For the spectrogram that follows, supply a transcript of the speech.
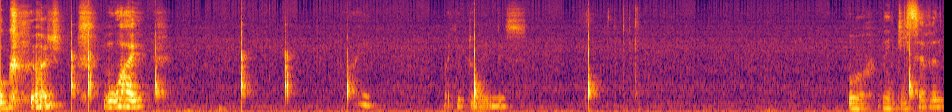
Oh gosh. Why? Why? Are you doing this? Oh, 97.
